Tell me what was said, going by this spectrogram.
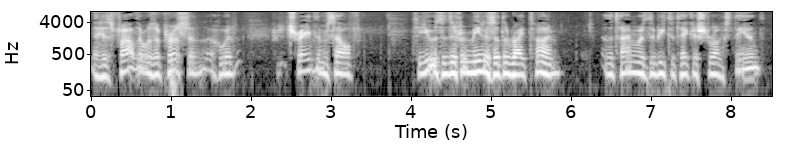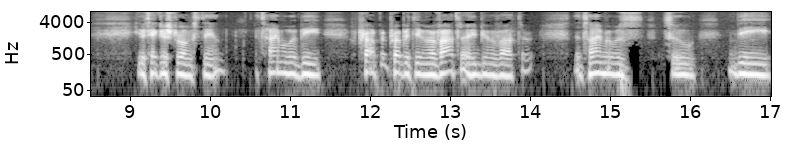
that his father was a person who had trained himself to use the different midas at the right time. And the time was to be to take a strong stand, he would take a strong stand. The time would be proper, proper to be mavater, he'd be mavater. The time it was to be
